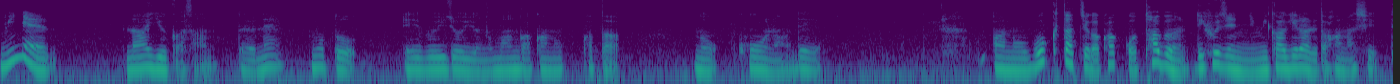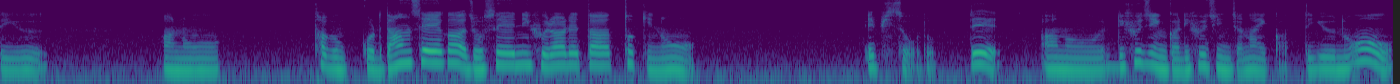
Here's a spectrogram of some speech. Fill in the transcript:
峰那由香さんだよね。元 AV 女優の漫画家の方のコーナーであの僕たちがかっこ多分理不尽に見限られた話っていうあの多分これ男性が女性に振られた時のエピソードであの理不尽か理不尽じゃないかっていうのを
